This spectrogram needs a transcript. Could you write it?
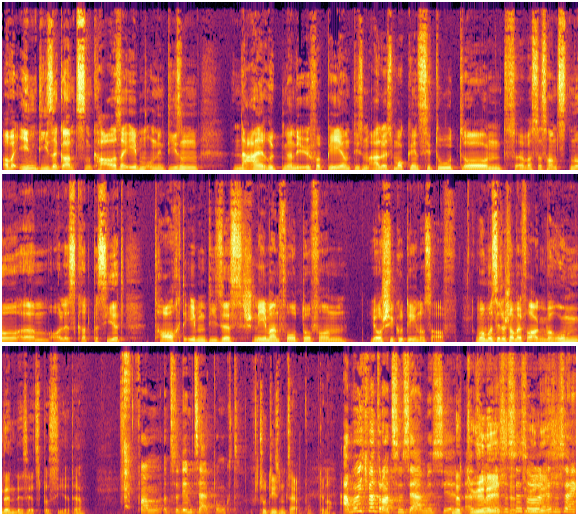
Aber in dieser ganzen Causa eben und in diesem nahe Rücken an die ÖVP und diesem Alois Mocker Institut und äh, was da sonst noch ähm, alles gerade passiert, taucht eben dieses Schneemann-Foto von Yoshi Gudenus auf. Und man muss sich da schon mal fragen, warum denn das jetzt passiert, ja? Vor allem zu dem Zeitpunkt. Zu diesem Zeitpunkt, genau. Aber ich war trotzdem sehr amüsiert. Natürlich, also, es ist, natürlich. So, es ist ein,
